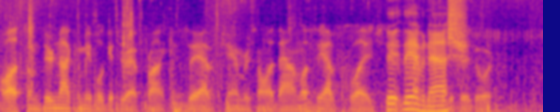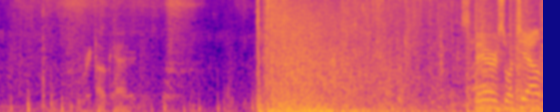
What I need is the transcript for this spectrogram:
Awesome. They're not gonna be able to get through that front because they have jammers and all that down, unless they have a sledge. They- They're have an gonna get ash. door. Okay. Stairs, watch out.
